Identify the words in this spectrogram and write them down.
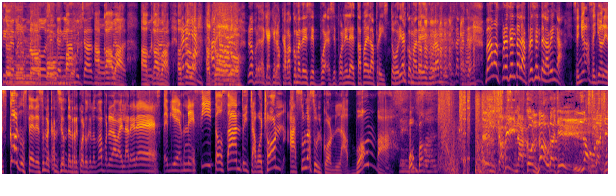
y esto es una preguntó si tenía bomba. muchas Acaba, novias, acaba, muchas- Bueno, acaba, ya, acaba. acaba. No, pero de aquí a que lo acaba, comadre, se, pu- se pone la etapa de la prehistoria, comadre, dura mucho esa canción. Vamos, preséntala, preséntala, venga. Señoras, señores, con ustedes una canción del recuerdo que los va a poner a bailar en este viernesito santo y chabochón azul azul con la bomba. Bomba. En cabina con Laura G. Laura G.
